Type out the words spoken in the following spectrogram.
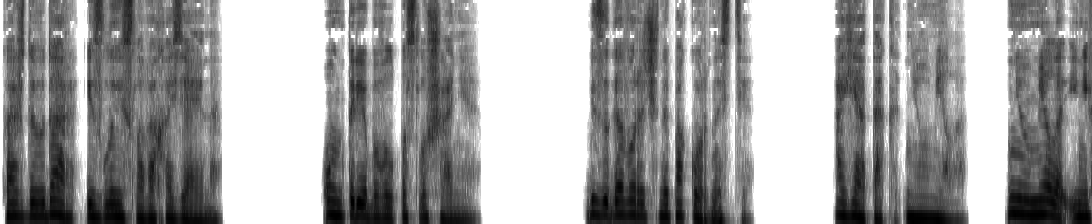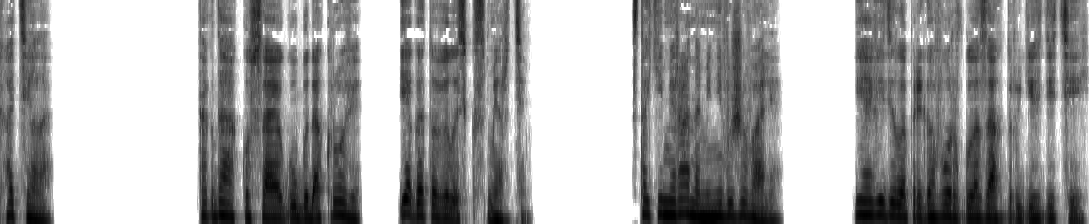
Каждый удар и злые слова хозяина. Он требовал послушания, безоговорочной покорности. А я так не умела. Не умела и не хотела. Тогда, кусая губы до крови, я готовилась к смерти. С такими ранами не выживали. Я видела приговор в глазах других детей.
